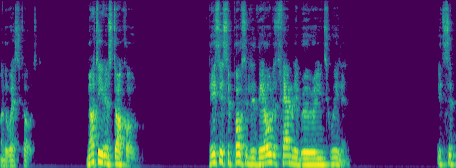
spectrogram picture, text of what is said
on the west coast. Not even Stockholm. This is supposedly the oldest family brewery in Sweden. It's a,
